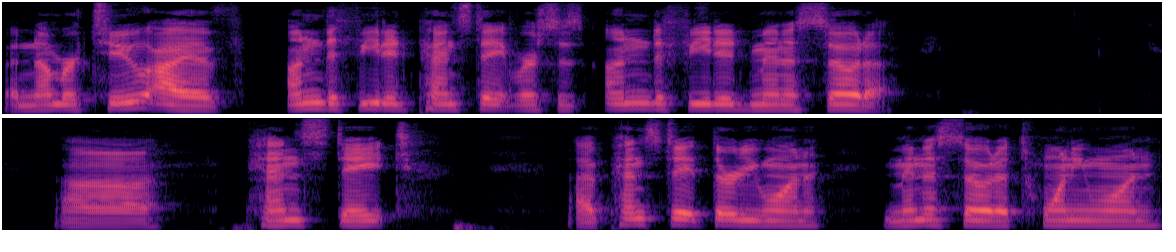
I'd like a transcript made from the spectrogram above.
At number two, I have undefeated Penn State versus undefeated Minnesota. Uh, Penn State, I have Penn State 31, Minnesota 21.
